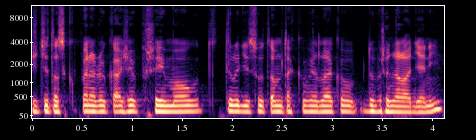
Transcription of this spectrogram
Že tě ta skupina dokáže přijmout, ty lidi jsou tam takovýhle jako dobře naladěný.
